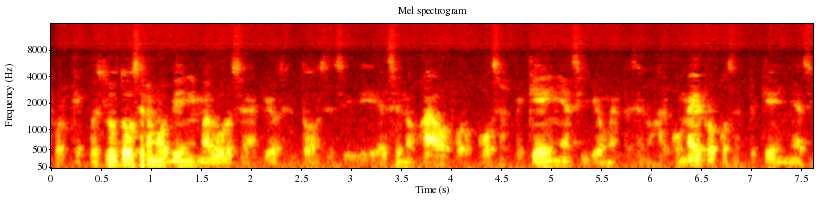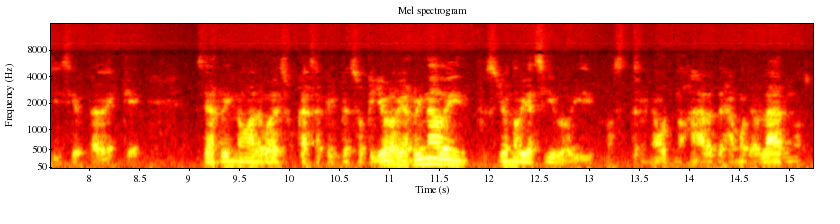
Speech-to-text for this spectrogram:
porque pues los dos éramos bien inmaduros en aquellos entonces y él se enojaba por cosas pequeñas y yo me empecé a enojar con él por cosas pequeñas y cierta vez que se arruinó algo de su casa que él pensó que yo lo había arruinado y pues yo no había sido y nos terminamos de dejamos de hablarnos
